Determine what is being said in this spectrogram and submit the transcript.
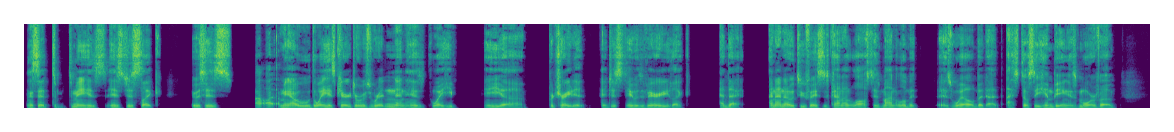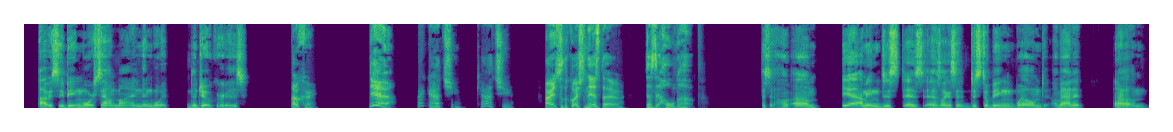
Like I said to, to me, his his just like it was his. I- I, mean, I, the way his character was written and his the way he he uh portrayed it, it just it was very like had that. And I know Two Face has kind of lost his mind a little bit as well, but I, I still see him being as more of a obviously being more sound mind than what the Joker is. Okay. Yeah, got you. Got you. All right. So the question is though, does it hold up? Does it hold? Um, yeah, I mean, just as as like I said, just still being whelmed about it. Um,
